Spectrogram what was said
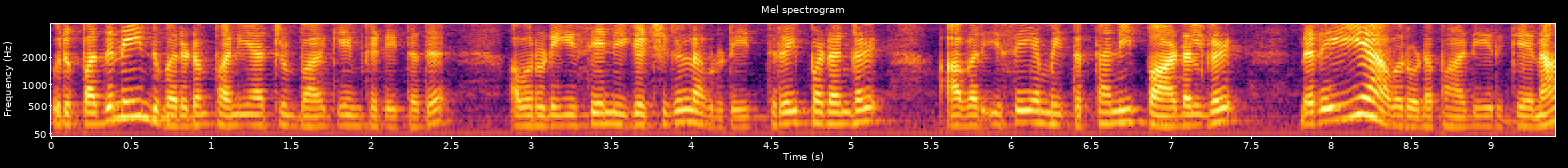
ஒரு பதினைந்து வருடம் பணியாற்றும் பாக்கியம் கிடைத்தது. அவருடைய இசை நிகழ்ச்சிகள் அவருடைய திரைப்படங்கள் அவர் இசையமைத்த தனி பாடல்கள் நிறைய அவரோட பாடியிருக்கேனா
